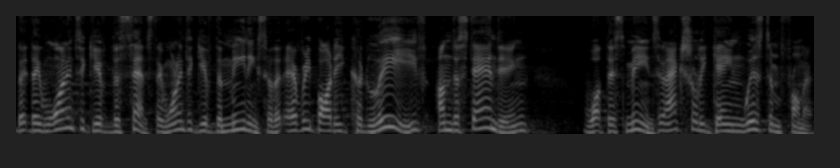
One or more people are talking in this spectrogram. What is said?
they, they wanted to give the sense, they wanted to give the meaning so that everybody could leave understanding what this means and actually gain wisdom from it,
